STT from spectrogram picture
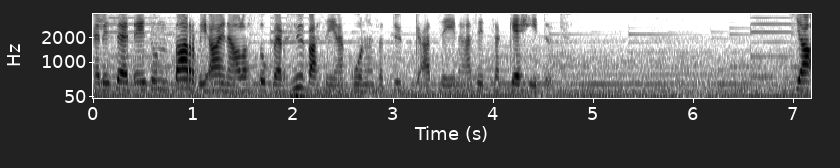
Eli se, että ei sun tarvi aina olla super hyvä siinä, kunhan sä tykkäät siinä ja sit sä kehityt. Ja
